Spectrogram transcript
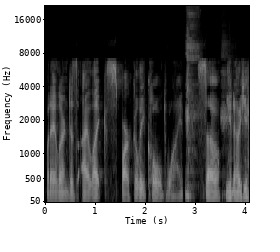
what I learned is I like sparkly cold wine. so you know, your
